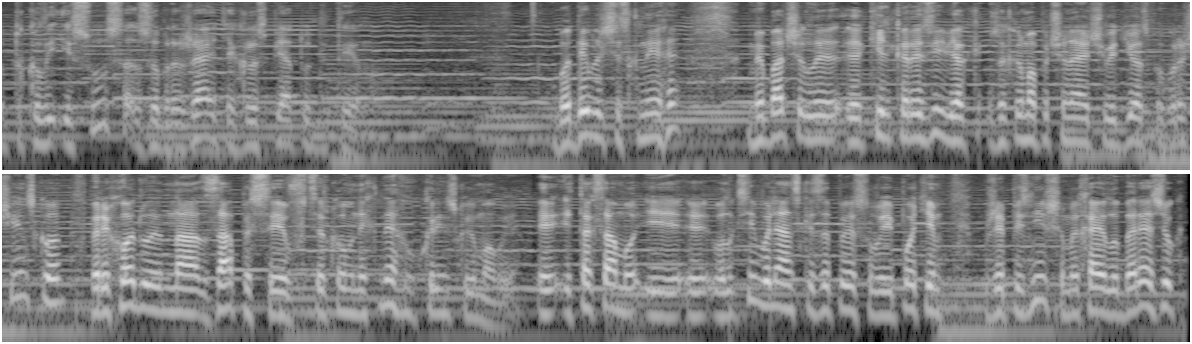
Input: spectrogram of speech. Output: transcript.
Тобто, коли Ісуса зображають як розп'яту дитину. Бо дивлячись книги, ми бачили е, кілька разів, як, зокрема, починаючи від Йосипа Борочинського, переходили на записи в церковних книгах українською мовою. І, і так само і е, Олексій Волянський записував, і потім вже пізніше Михайло Березюк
